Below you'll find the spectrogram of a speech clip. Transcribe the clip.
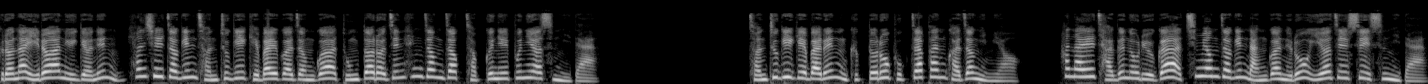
그러나 이러한 의견은 현실적인 전투기 개발 과정과 동떨어진 행정적 접근일 뿐이었습니다. 전투기 개발은 극도로 복잡한 과정이며 하나의 작은 오류가 치명적인 난관으로 이어질 수 있습니다.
